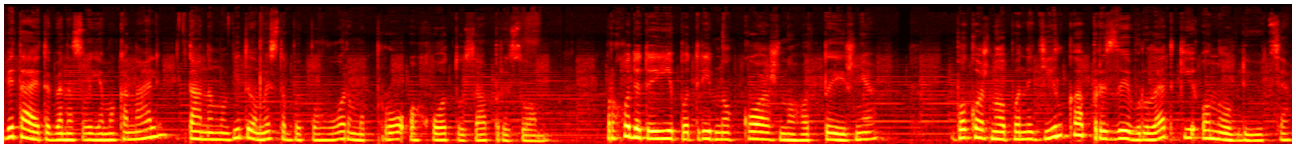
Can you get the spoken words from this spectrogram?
Вітаю тебе на своєму каналі. В даному відео ми з тобою поговоримо про охоту за призом. Проходити її потрібно кожного тижня, бо кожного понеділка призи в рулетки оновлюються.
